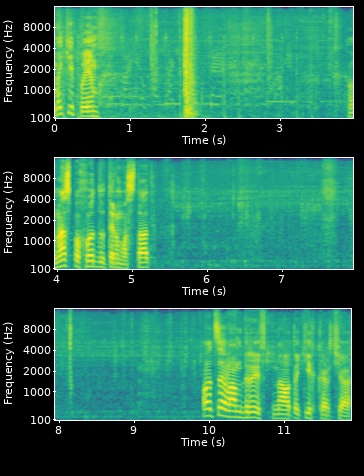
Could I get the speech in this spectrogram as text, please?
Ми кипим. У нас, походу, термостат. Оце вам дрифт на отаких карчах.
